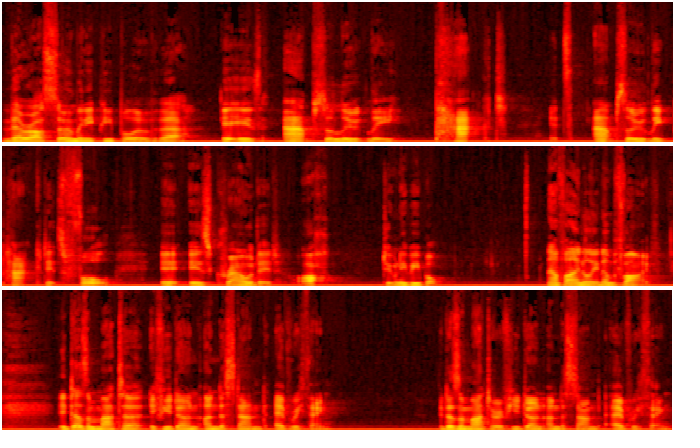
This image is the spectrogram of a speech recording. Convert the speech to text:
There are so many people over there. It is absolutely packed. It's absolutely packed. It's full. It is crowded. Oh, too many people. Now, finally, number five. It doesn't matter if you don't understand everything. It doesn't matter if you don't understand everything,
